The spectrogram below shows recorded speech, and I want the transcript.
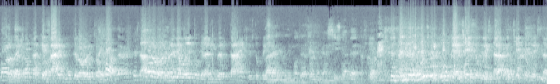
porta vabbè, troppo a che fare comunque loro ritornano. L'altro, noi abbiamo detto che la libertà è questo Vai, pensiero. di moderatori ne abbiamo Sì, vabbè, d'accordo. Comunque accetto questa, accetto questa,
